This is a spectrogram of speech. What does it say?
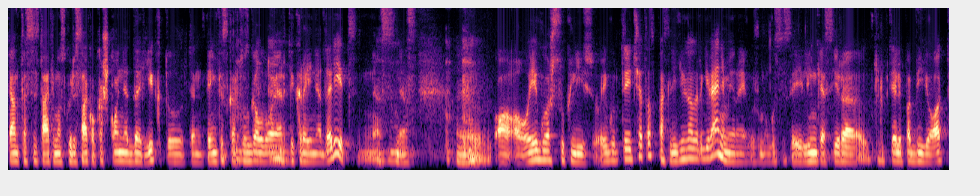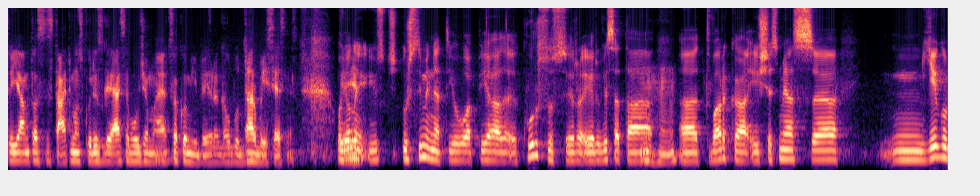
Ten tas įstatymas, kuris sako, kažko nedaryk, tu ten penkis kartus galvoji, ar tikrai nedaryt. Nes, mhm. nes, e, o, o jeigu aš suklysiu, jeigu tai čia tas pats lygiai gal ir gyvenime yra, jeigu žmogus jisai linkęs yra truputėlį pabijoti, tai jam tas įstatymas, kuris grėsia baudžiamąją atsakomybę, yra galbūt dar baisesnis. O Jonai, tai... jūs užsiminėt jau apie kursus ir, ir visą tą mhm. tvarką. Iš esmės, jeigu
